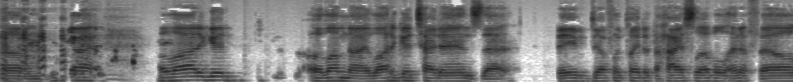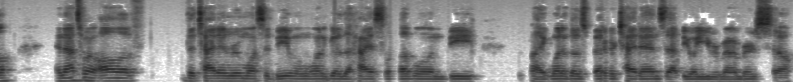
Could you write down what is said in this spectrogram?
um, got a lot of good alumni, a lot of good tight ends that they've definitely played at the highest level, NFL, and that's what all of the tight end room wants to be when we want to go to the highest level and be like one of those better tight ends that BYU remembers. So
